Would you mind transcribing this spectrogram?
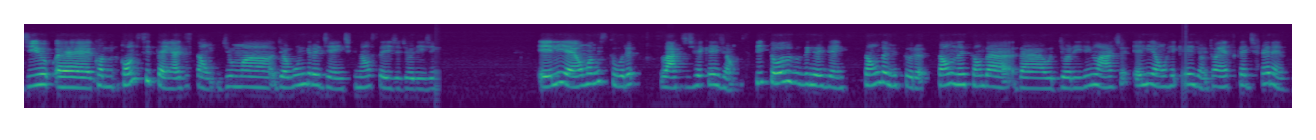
de é, quando, quando, se tem a adição de, uma, de algum ingrediente que não seja de origem, ele é uma mistura láctea de requeijão. Se todos os ingredientes são da mistura, são, né, são da, da, de origem láctea, ele é um requeijão. Então, essa é a diferença.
